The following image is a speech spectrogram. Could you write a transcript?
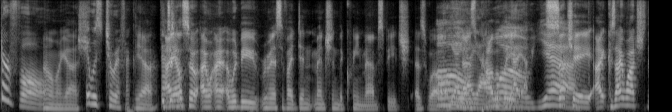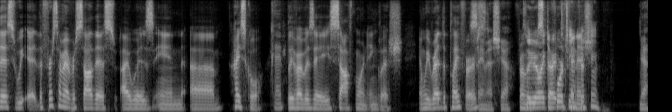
Wonderful. oh my gosh. It was terrific. Yeah, It's I a- also I, I I would be remiss if I didn't mention the Queen Mab speech as well. Oh, Yeah, yeah, That was yeah. probably Whoa, yeah. such a I because I watched this. We uh, the first time I ever saw this, I was in um, high school. Okay. I believe I was a sophomore in English, and we read the play first. Same-ish, yeah. From So you're like start 14, to finish. 15. Yeah.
